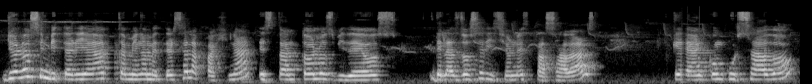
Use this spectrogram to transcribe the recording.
Yo los invitaría también a meterse a la página. Están todos los videos de las dos ediciones pasadas que han concursado,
